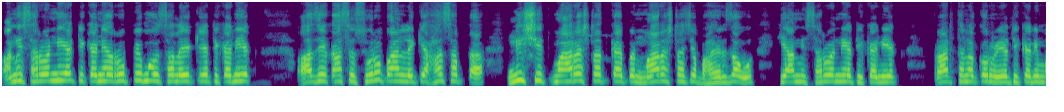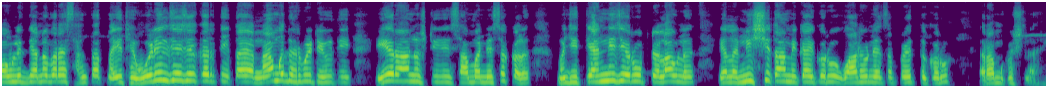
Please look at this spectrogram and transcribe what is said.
आम्ही सर्वांनी या ठिकाणी या रौप्य महोत्सवाला एक या ठिकाणी एक आज एक असं स्वरूप आणलं की हा सप्ताह निश्चित महाराष्ट्रात काय पण महाराष्ट्राच्या बाहेर जाऊ ही आम्ही सर्वांनी या ठिकाणी एक प्रार्थना करून या ठिकाणी मौलिक ज्ञानोबरा सांगतात ना इथे वडील जे जे करते त्या नामधर्म ठेवती एर अनुष्ठी सामान्य सकळ म्हणजे त्यांनी जे रोपटं लावलं याला निश्चित आम्ही काय करू वाढवण्याचा प्रयत्न करू रामकृष्ण हरी.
